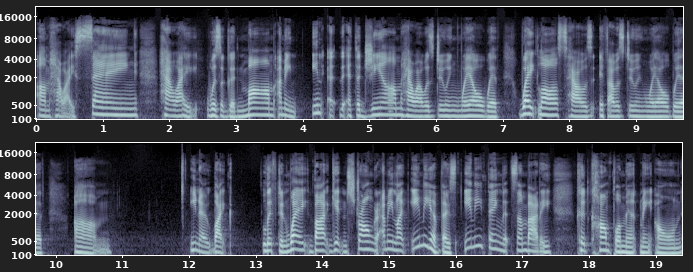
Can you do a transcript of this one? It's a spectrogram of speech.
um, how I sang, how I was a good mom. I mean, in, at the gym, how I was doing well with weight loss, how I was, if I was doing well with, um, you know, like lifting weight, by getting stronger. I mean, like any of those, anything that somebody could compliment me on.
